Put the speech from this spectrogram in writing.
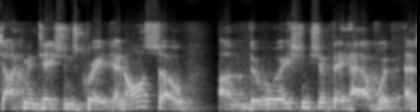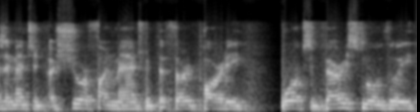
Documentation's great, and also um, the relationship they have with, as I mentioned, Assure Fund Management, the third party, works very smoothly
